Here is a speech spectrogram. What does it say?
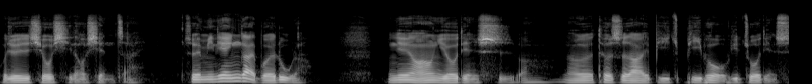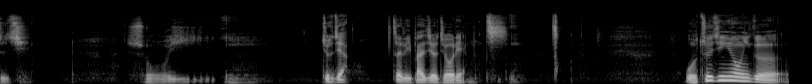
我就休息到现在，所以明天应该也不会录了。明天好像也有点事吧，那个特斯拉也逼逼迫我去做点事情，所以就这样，这礼拜就只有两集。我最近用一个。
